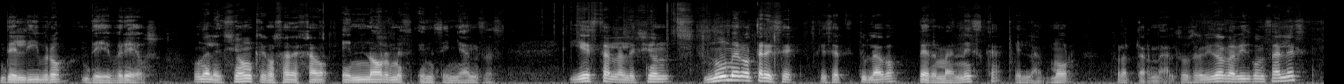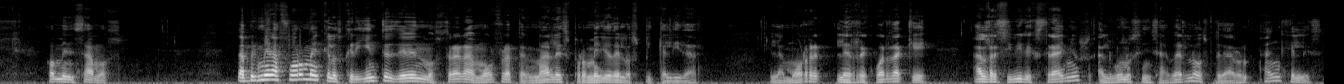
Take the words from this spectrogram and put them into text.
del libro de Hebreos. Una lección que nos ha dejado enormes enseñanzas. Y esta es la lección número 13 que se ha titulado Permanezca el amor fraternal. Su servidor David González, comenzamos. La primera forma en que los creyentes deben mostrar amor fraternal es por medio de la hospitalidad. El amor les recuerda que al recibir extraños, algunos sin saberlo hospedaron ángeles.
